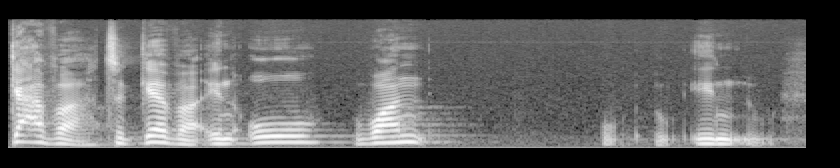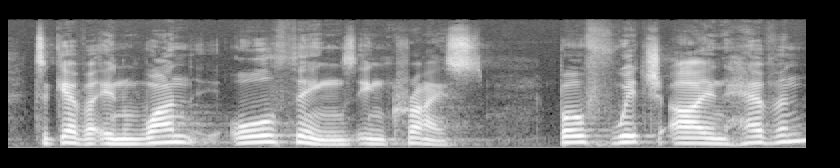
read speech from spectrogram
gather together in all one in together in one all things in Christ both which are in heaven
